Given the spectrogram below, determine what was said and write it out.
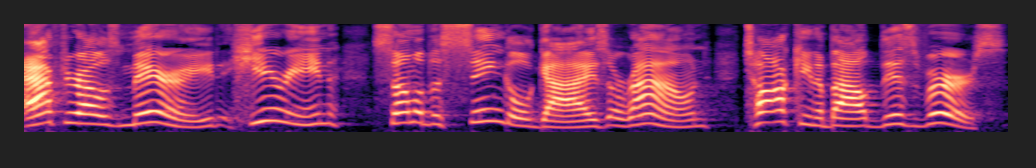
after I was married, hearing some of the single guys around talking about this verse.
